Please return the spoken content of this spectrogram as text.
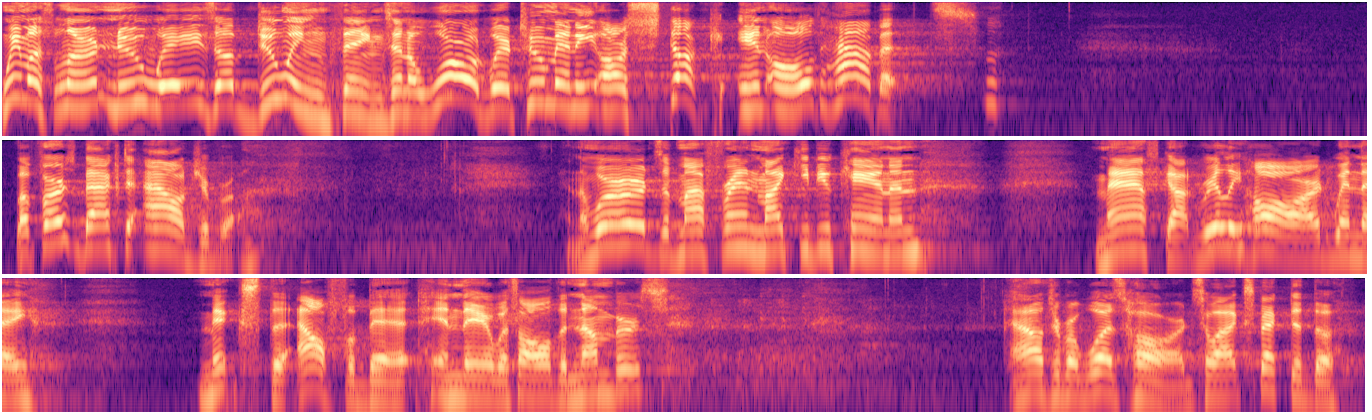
We must learn new ways of doing things in a world where too many are stuck in old habits. But first, back to algebra. In the words of my friend Mikey Buchanan, math got really hard when they mixed the alphabet in there with all the numbers. Algebra was hard, so I expected the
